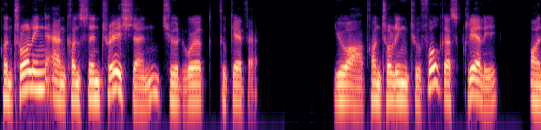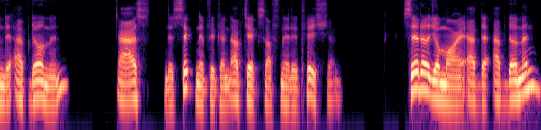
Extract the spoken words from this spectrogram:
Controlling and concentration should work together. You are controlling to focus clearly on the abdomen as the significant objects of meditation. Settle your mind at the abdomen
